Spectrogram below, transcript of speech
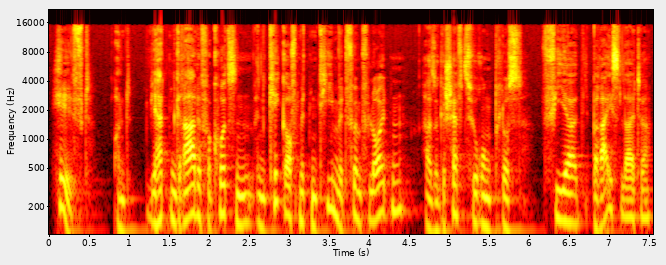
hilft. Und wir hatten gerade vor kurzem einen Kickoff mit einem Team mit fünf Leuten, also Geschäftsführung plus vier Bereichsleiter.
